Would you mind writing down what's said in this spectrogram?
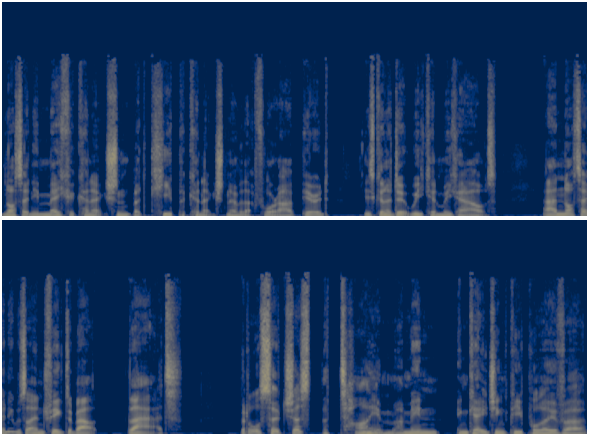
not only make a connection, but keep a connection over that four hour period He's going to do it week in, week out. And not only was I intrigued about that, but also just the time. I mean, engaging people over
